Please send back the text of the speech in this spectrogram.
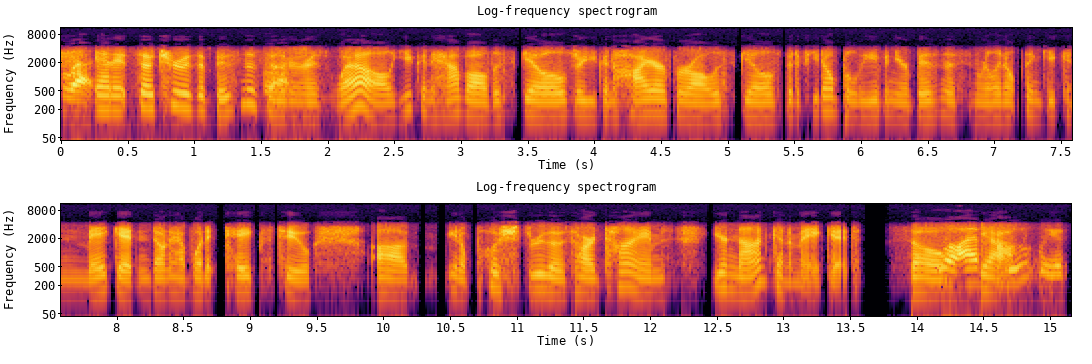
Correct. And it's so true as a business Correct. owner as well. You can have all the skills or you can hire for all the skills, but if you don't believe in your business and really don't think you can make it and don't have what it takes to, uh, you know, push through those hard times, you're not going to make it. So, well, yeah. absolutely. It's,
